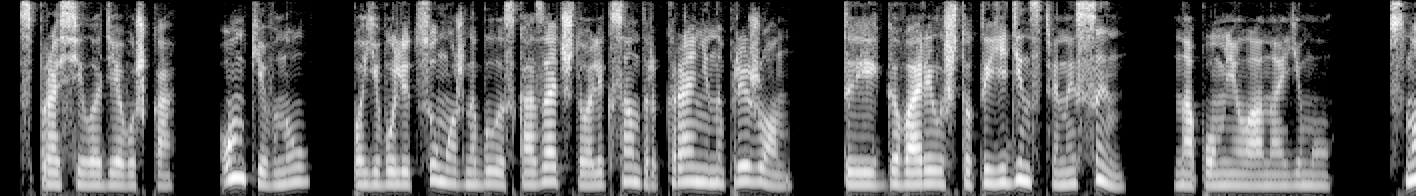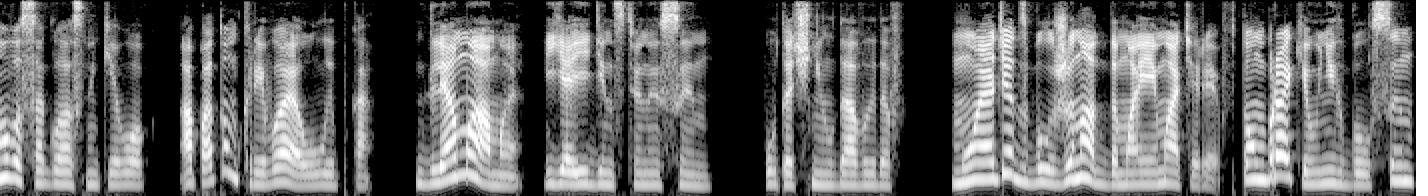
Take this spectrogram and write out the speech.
– спросила девушка. Он кивнул. По его лицу можно было сказать, что Александр крайне напряжен. «Ты говорил, что ты единственный сын», – напомнила она ему. Снова согласный кивок, а потом кривая улыбка. «Для мамы я единственный сын», – уточнил Давыдов. «Мой отец был женат до моей матери. В том браке у них был сын.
